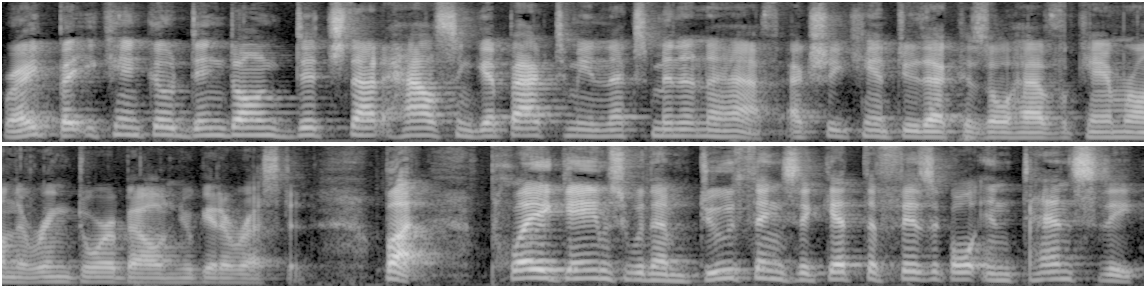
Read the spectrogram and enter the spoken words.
right? But you can't go ding dong, ditch that house and get back to me in the next minute and a half. Actually, you can't do that because they'll have a camera on the ring doorbell and you'll get arrested. But play games with them, do things that get the physical intensity.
